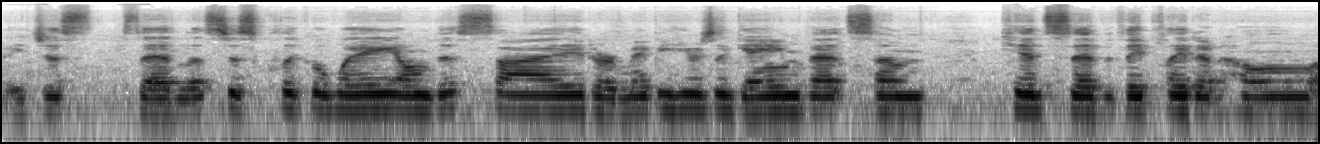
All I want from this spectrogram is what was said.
They just said, let's just click away on this side, or maybe here's a game that some kids said that they played at home.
